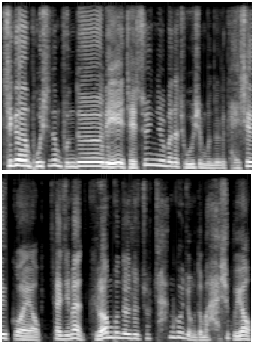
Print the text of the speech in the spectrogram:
지금 보시는 분들이 제 수익률보다 좋으신 분들도 계실 거예요. 하지만 그런 분들도 좀 참고 정도만 하시고요.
